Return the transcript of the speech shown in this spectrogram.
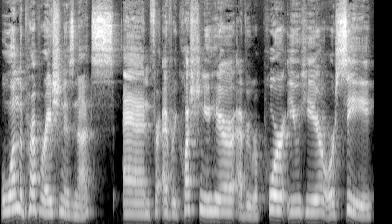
Well, one, the preparation is nuts. And for every question you hear, every report you hear or see,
